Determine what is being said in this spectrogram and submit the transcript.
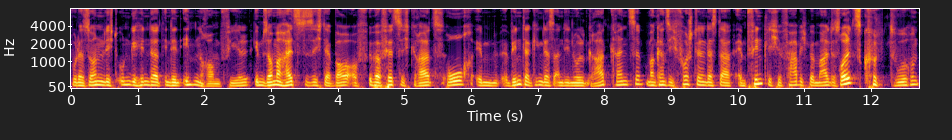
wo das Sonnenlicht ungehindert in den Innenraum fiel. Im Sommer heizte sich der Bau auf über 40 Grad hoch, im Winter ging das an die 0 Grad Grenze. Man kann sich vorstellen, dass da empfindliche farbig bemalte Holzskulpturen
